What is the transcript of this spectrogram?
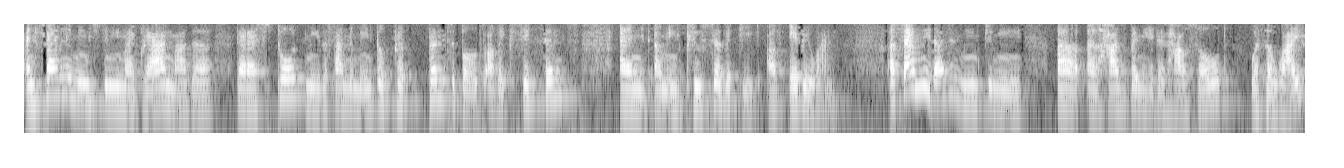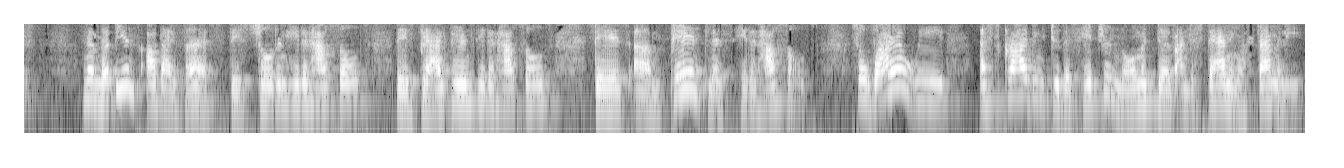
And family means to me my grandmother that has taught me the fundamental pr principles of acceptance and um, inclusivity of everyone. A family doesn't mean to me uh, a husband headed household with a wife. Namibians are diverse. There's children headed households, there's grandparents headed households, there's um, parentless headed households. So, why are we ascribing to this heteronormative understanding of family?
